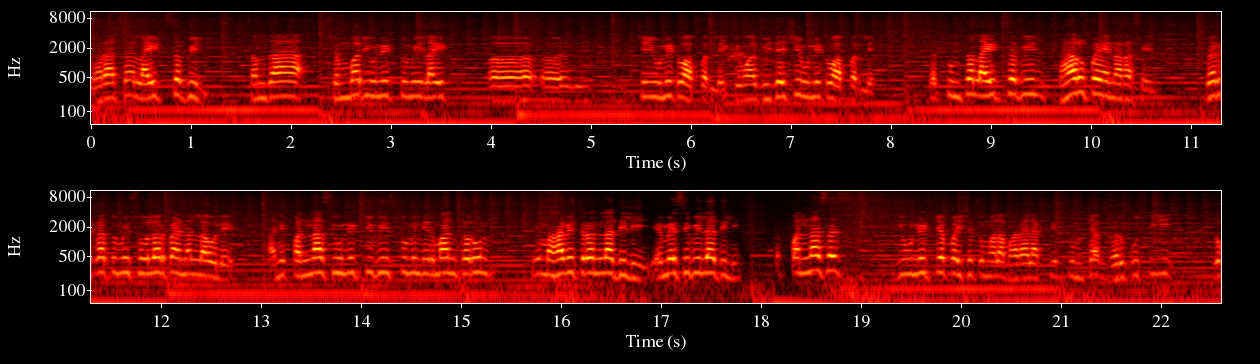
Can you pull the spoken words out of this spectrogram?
घराचं लाईटचं बिल समजा शंभर युनिट तुम्ही लाइट चे युनिट वापरले किंवा विजेचे युनिट वापरले तर तुमचं लाईटचं बिल दहा रुपये येणार असेल. जर का तुम्ही सोलर पॅनल लावले आणि पन्नास युनिटची वीज तुम्ही निर्माण करून ती महावितरणला दिली एम एस सी बीला दिली तर पन्नासच युनिटचे पैसे तुम्हाला भरायला लागतील. तुमच्या घरगुती जो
